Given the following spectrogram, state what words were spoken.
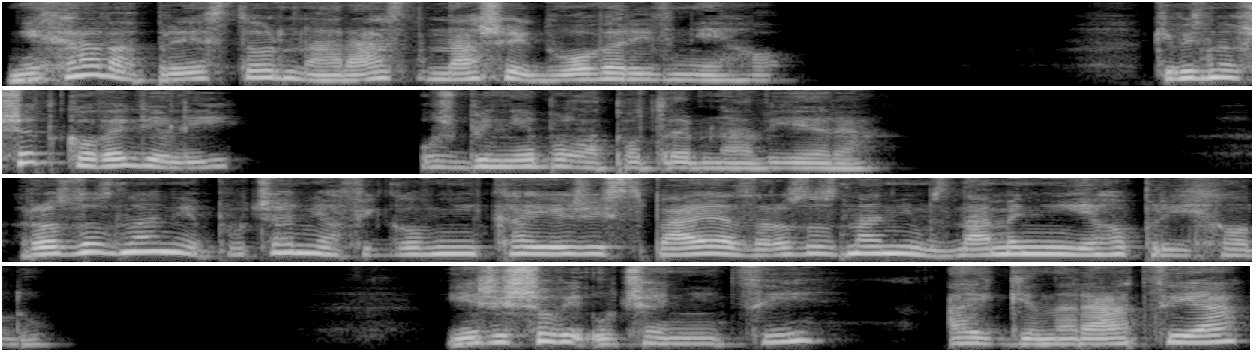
Necháva priestor na rast našej dôvery v Neho. Keby sme všetko vedeli, už by nebola potrebná viera. Rozoznanie pučania figovníka Ježiš spája s rozoznaním znamení jeho príchodu. Ježišovi učeníci, aj generácia,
